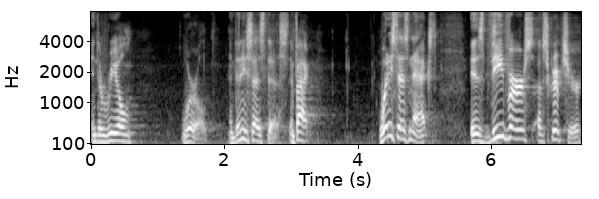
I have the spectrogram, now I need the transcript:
in the real world. And then he says this. In fact, what he says next is the verse of scripture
